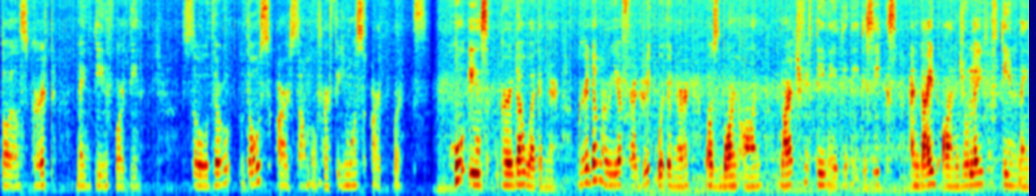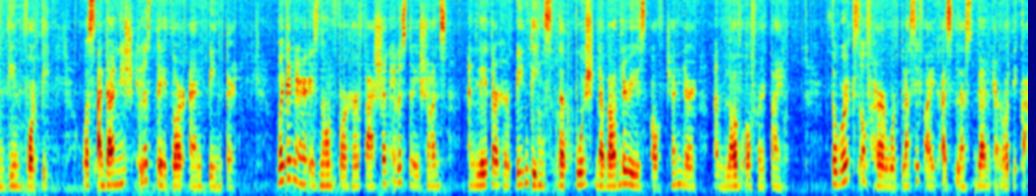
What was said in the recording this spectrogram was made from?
Toil Skirt, 1914. So tho- those are some of her famous artworks. Who is Gerda Wegener? Gerda Maria Frederick Wegener was born on March 15, 1886 and died on July 15, 1940. Was a Danish illustrator and painter. Wegener is known for her fashion illustrations and later her paintings that pushed the boundaries of gender and love of her time. The works of her were classified as lesbian erotica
